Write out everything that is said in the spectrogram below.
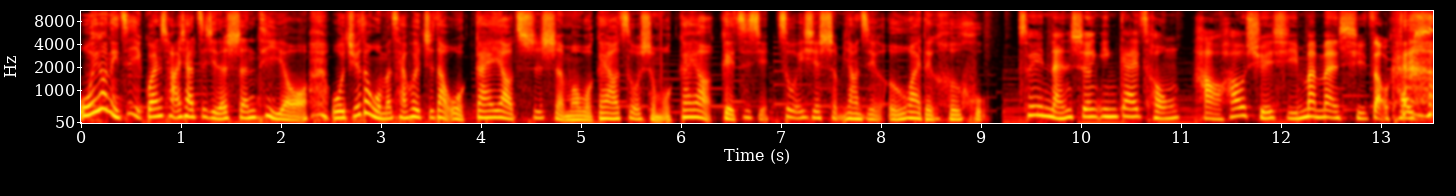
唯有你自己观察一下自己的身体哦，我觉得我们才会知道我该要吃什么，我该要做什么，我该要给自己做一些什么样子额外的呵护。所以男生应该从好好学习、慢慢洗澡开始，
